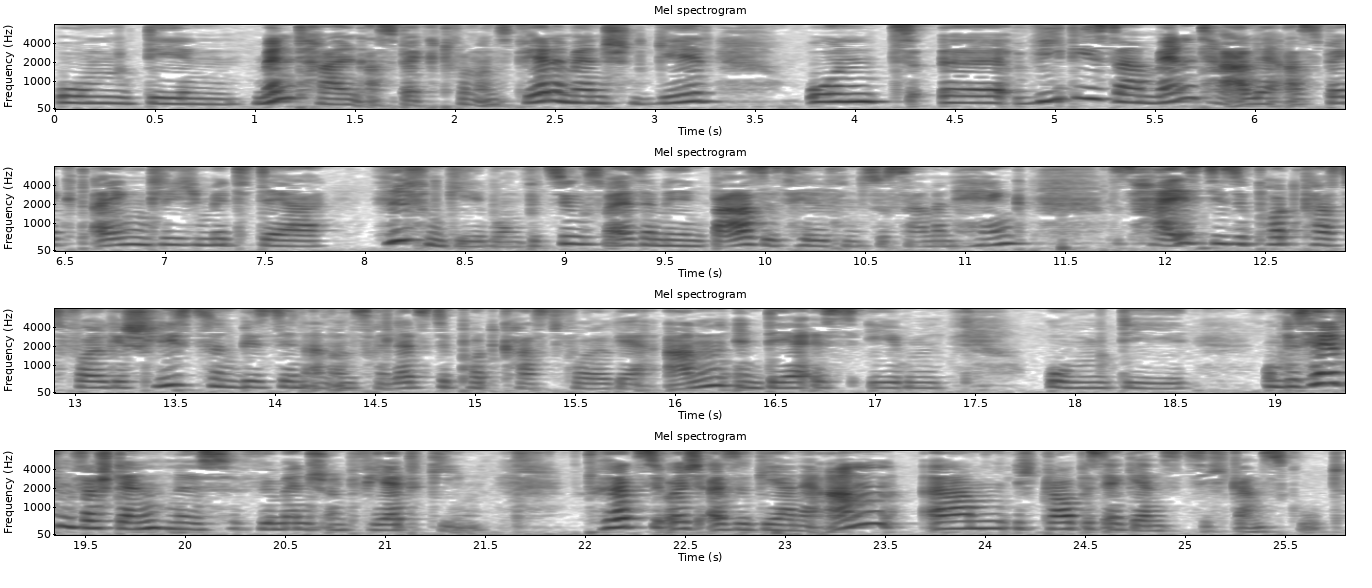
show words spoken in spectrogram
um den mentalen Aspekt von uns Pferdemenschen geht und äh, wie dieser mentale Aspekt eigentlich mit der Hilfengebung bzw. mit den Basishilfen zusammenhängt. Das heißt, diese Podcast-Folge schließt so ein bisschen an unsere letzte Podcast-Folge an, in der es eben um die um das Hilfenverständnis für Mensch und Pferd ging. Hört sie euch also gerne an. Ähm, ich glaube, es ergänzt sich ganz gut.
